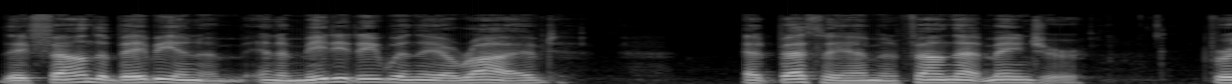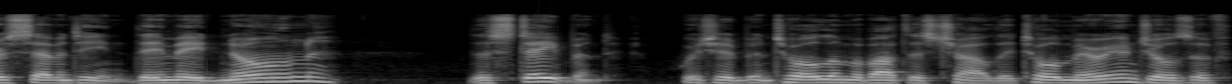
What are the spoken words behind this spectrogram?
They found the baby, and, and immediately when they arrived at Bethlehem and found that manger, verse 17, they made known the statement which had been told them about this child. They told Mary and Joseph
